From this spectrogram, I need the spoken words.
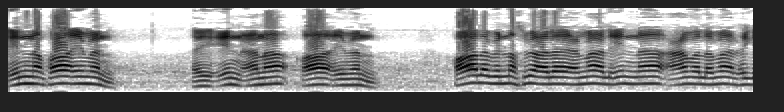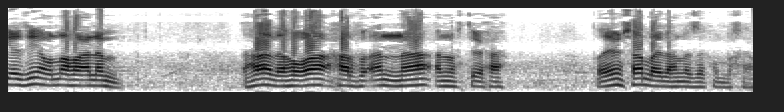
إن قائما أي إن أنا قائما. قال بالنصب على إعمال إن عمل ما الحجازية والله أعلم. هذا هو حرف أن المفتوحة. طيب إن شاء الله إله نزكم بخير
